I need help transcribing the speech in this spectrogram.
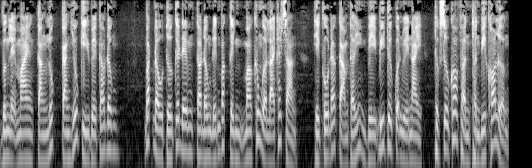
Vương Lệ Mai càng lúc càng hiếu kỳ về Cao Đông. Bắt đầu từ cái đêm Cao Đông đến Bắc Kinh mà không ở lại khách sạn, thì cô đã cảm thấy vị bí thư quận ủy này thực sự có phần thần bí khó lường.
